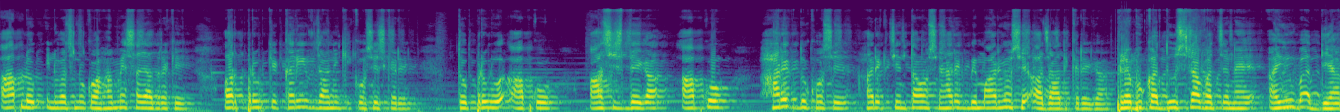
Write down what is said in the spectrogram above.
आप लोग इन वचनों को हमेशा याद रखें और प्रभु के करीब जाने की कोशिश करें। तो प्रभु आपको आशीष देगा, आपको हर एक दुखों से, हर एक चिंताओं से, हर एक बीमारियों से आज़ाद करेगा। प्रभु का दूसरा वचन है अयुब अध्याय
